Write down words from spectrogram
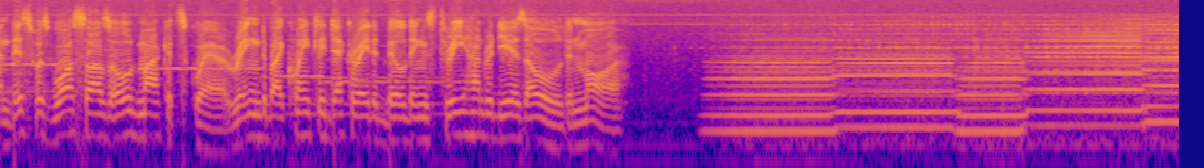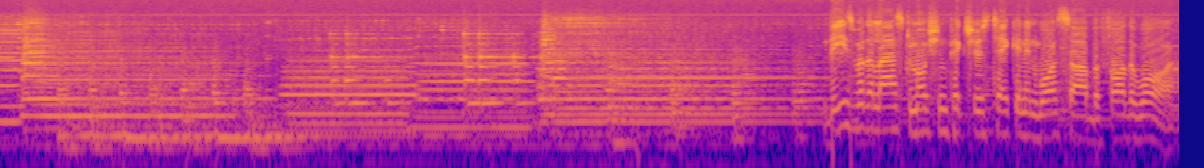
and this was Warsaw's old market square, ringed by quaintly decorated buildings 300 years old and more. These were the last motion pictures taken in Warsaw before the war.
